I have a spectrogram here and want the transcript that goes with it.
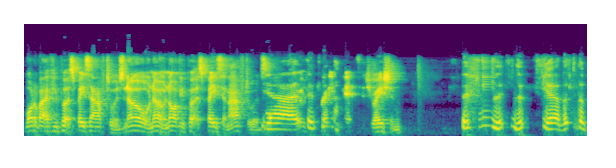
What about if you put a space afterwards? No, no, not if you put a space in afterwards. Yeah, it's a pretty weird situation. The, the, the, yeah, the, the,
